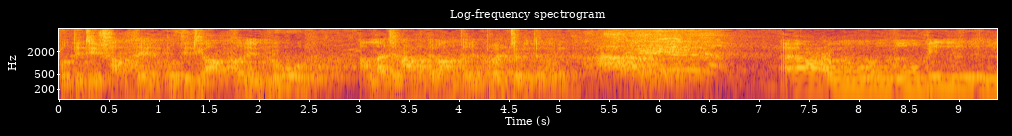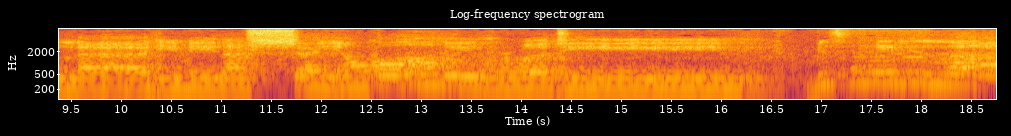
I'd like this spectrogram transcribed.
প্রতিটি শব্দের প্রতিটি অক্ষরের নূর আল্লাহ যেন আমাদের অন্তরে প্রজ্বলিত করে দেন أعوذ بالله من الشيطان الرجيم بسم الله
